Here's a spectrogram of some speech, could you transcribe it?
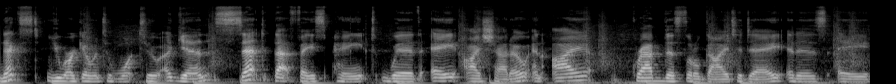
Next, you are going to want to, again, set that face paint with a eyeshadow, and I grabbed this little guy today. It is a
